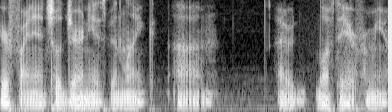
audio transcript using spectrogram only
your financial journey has been like. Um, I would love to hear from you.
